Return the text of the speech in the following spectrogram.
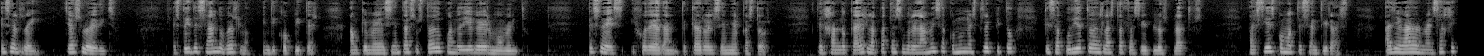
Es el rey, ya os lo he dicho. Estoy deseando verlo, indicó Peter, aunque me sienta asustado cuando llegue el momento. Eso es, hijo de Adán, declaró el señor Castor, dejando caer la pata sobre la mesa con un estrépito que sacudió todas las tazas y los platos. Así es como te sentirás. Ha llegado el mensaje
